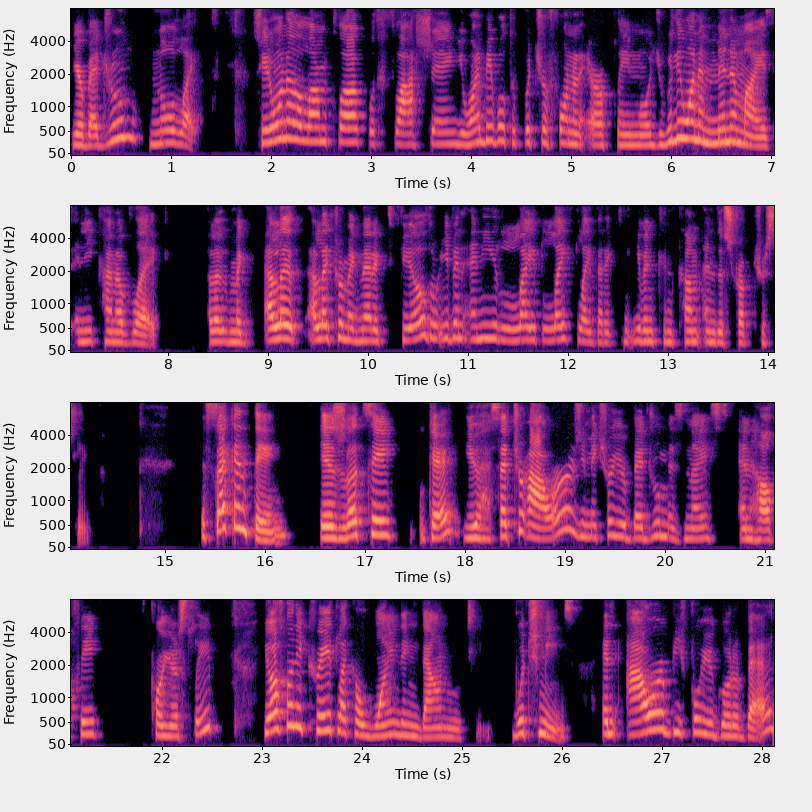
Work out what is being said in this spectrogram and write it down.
your bedroom, no light. So you don't want an alarm clock with flashing. You want to be able to put your phone on airplane mode. You really want to minimize any kind of like electromagnetic field or even any light, light light that it can even can come and disrupt your sleep. The second thing is let's say, okay, you set your hours, you make sure your bedroom is nice and healthy for your sleep. You also want to create like a winding down routine, which means an hour before you go to bed,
